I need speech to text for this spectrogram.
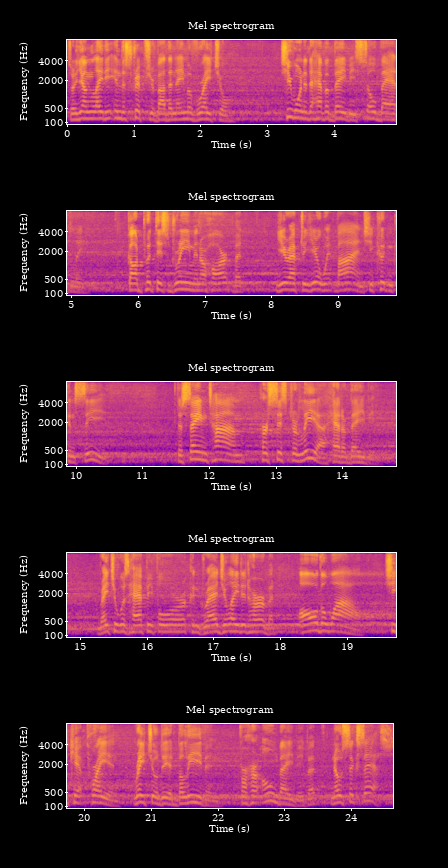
So, a young lady in the scripture by the name of Rachel, she wanted to have a baby so badly. God put this dream in her heart, but year after year went by and she couldn't conceive. the same time, her sister Leah had a baby. Rachel was happy for her, congratulated her, but all the while she kept praying. Rachel did, believing for her own baby, but no success.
